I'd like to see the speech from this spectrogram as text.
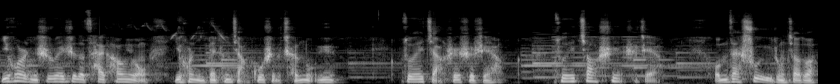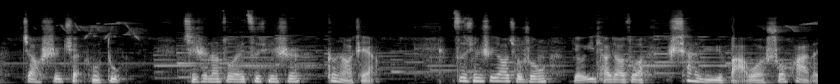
一会儿你是睿智的蔡康永，一会儿你变成讲故事的陈鲁豫。作为讲师是这样，作为教师也是这样。我们在术语中叫做教师卷入度。其实呢，作为咨询师更要这样。咨询师要求中有一条叫做善于把握说话的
